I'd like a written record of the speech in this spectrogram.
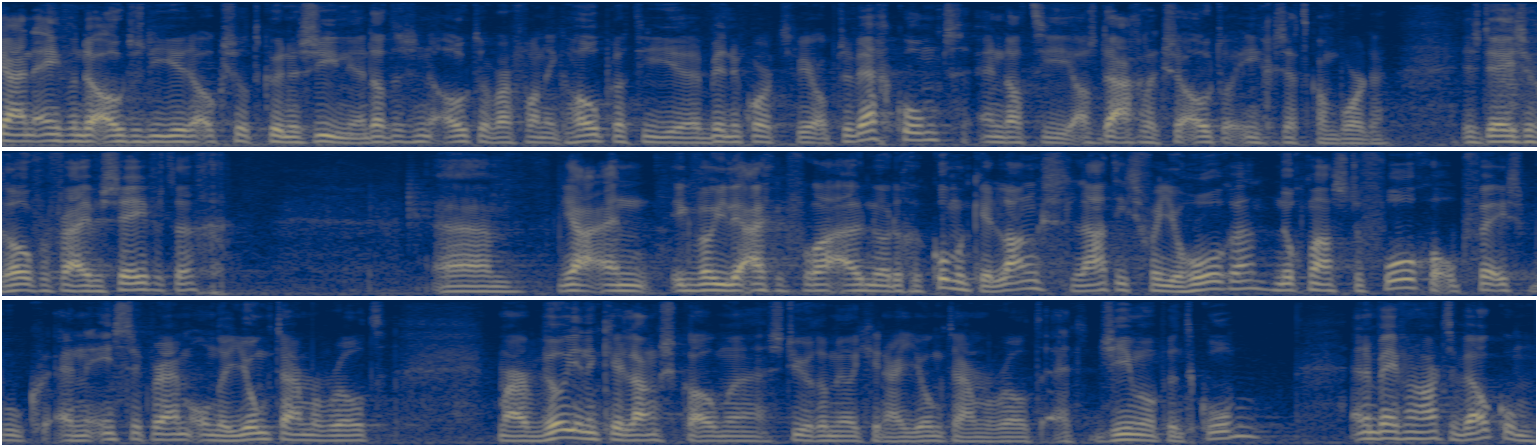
Ja, en een van de auto's die je ook zult kunnen zien. En dat is een auto waarvan ik hoop dat die eh, binnenkort weer op de weg komt. En dat die als dagelijkse auto ingezet kan worden. Is deze Rover 75. Ehm, ja, en ik wil jullie eigenlijk vooral uitnodigen. Kom een keer langs. Laat iets van je horen. Nogmaals te volgen op Facebook en Instagram onder Youngtimer World. Maar wil je een keer langskomen, stuur een mailtje naar youngtimerworld.gmail.com. En dan ben je van harte welkom.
